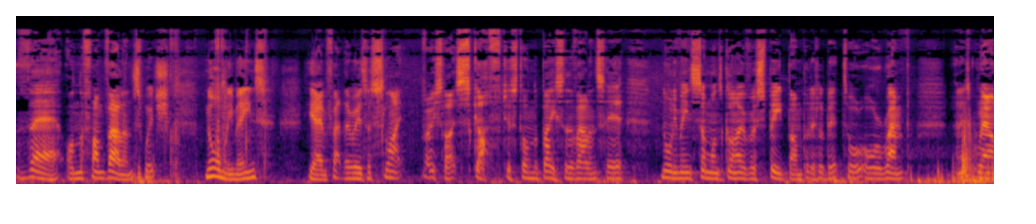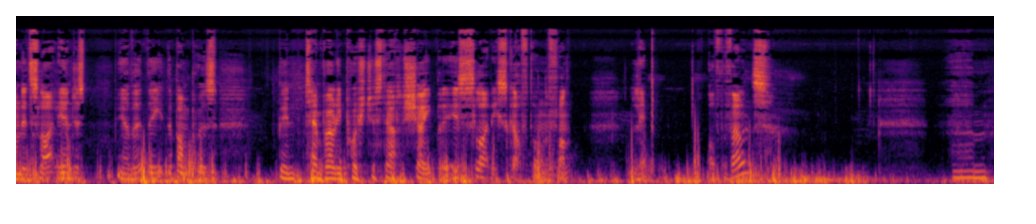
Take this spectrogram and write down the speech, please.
there on the front valance, which normally means yeah, in fact, there is a slight, very slight scuff just on the base of the valance here. Normally means someone's gone over a speed bump a little bit or, or a ramp and it's grounded slightly and just, you know, the, the, the been temporarily pushed just out of shape, but it is slightly scuffed on the front lip of the valance. Um,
